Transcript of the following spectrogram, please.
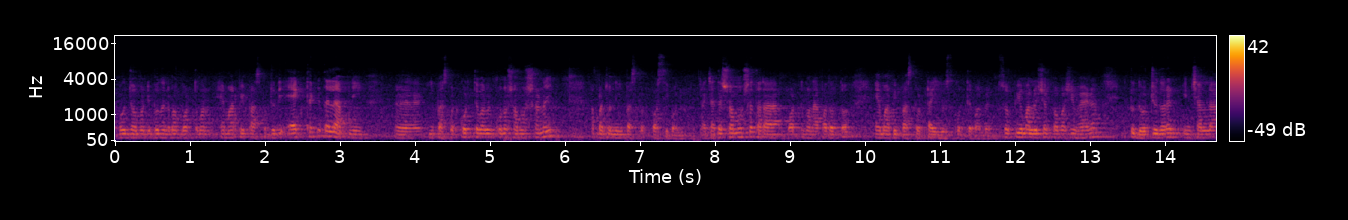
এবং জন্ম নিবন্ধন এবং বর্তমান এমআরপি পাসপোর্ট যদি এক থাকে, তাহলে আপনি ই পাসপোর্ট করতে পারবেন, কোনো সমস্যা নাই। আপনার জন্য ই পাসপোর্ট পসিবল আর যাদের সমস্যা, তারা বর্তমান আপাতত এমআরপি পাসপোর্টটাই ইউজ করতে পারবেন। সো প্রিয় মালয়েশিয়ার প্রবাসী ভাইয়েরা, একটু ধৈর্য ধরেন, ইনশাল্লাহ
